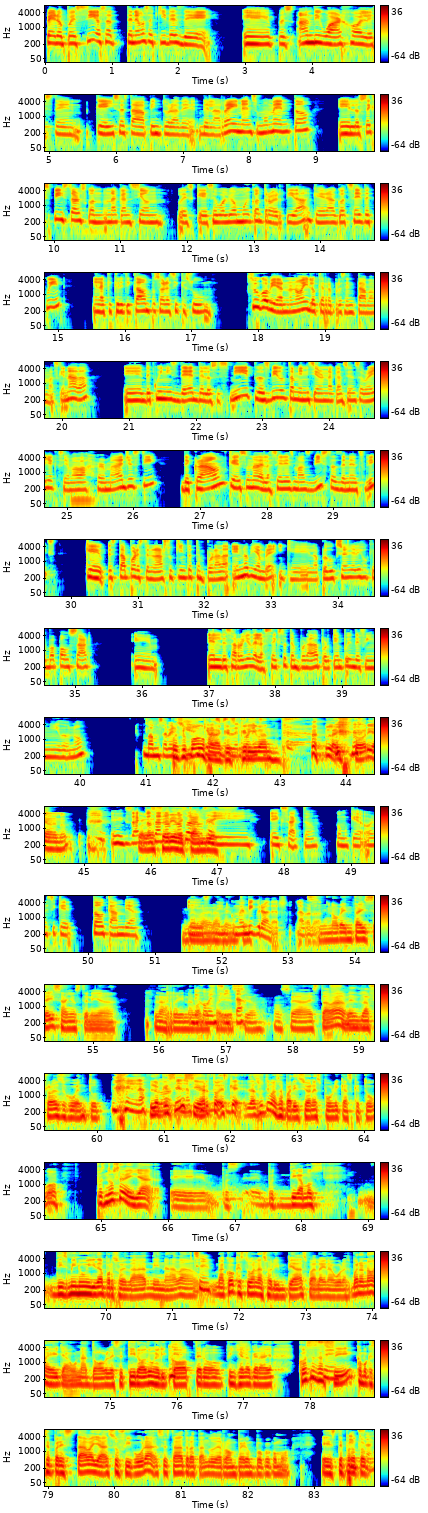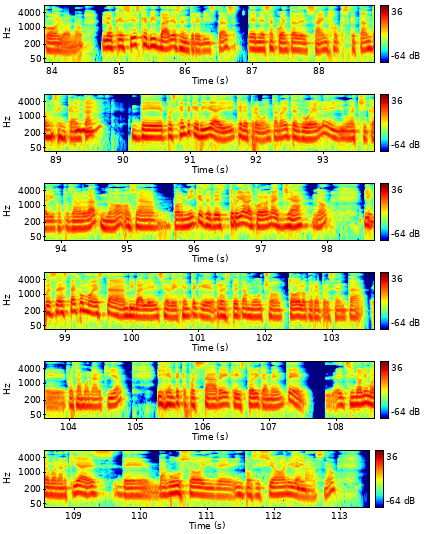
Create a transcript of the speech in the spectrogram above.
pero pues sí, o sea, tenemos aquí desde eh, pues Andy Warhol, este, que hizo esta pintura de, de la reina en su momento, eh, los Sex Pistols con una canción pues que se volvió muy controvertida, que era God Save the Queen, en la que criticaban pues ahora sí que su, su gobierno, ¿no? Y lo que representaba más que nada. Eh, The Queen is Dead de los Smith. Los Beatles también hicieron una canción sobre ella que se llamaba Her Majesty. The Crown, que es una de las series más vistas de Netflix, que está por estrenar su quinta temporada en noviembre y que la producción ya dijo que va a pausar em, el desarrollo de la sexta temporada por tiempo indefinido, ¿no? Vamos a ver. Pues supongo para que escriban la historia, ¿no? Exacto. o sea, no, no sabemos ahí. Exacto. Como que ahora sí que todo cambia. Este, como en Big Brother, la verdad. Sí, 96 años tenía la reina cuando falleció. O sea, estaba en la flor de su juventud. Lo que sí es cierto es que las últimas apariciones públicas que tuvo, pues no se veía, eh, pues, eh, pues, digamos, disminuida por su edad ni nada. Me acuerdo que estuvo en las Olimpiadas para la inauguración. Bueno, no ella, una doble, se tiró de un helicóptero fingiendo que era ella. Cosas así, como que se prestaba ya su figura, se estaba tratando de romper un poco como este protocolo, ¿no? Lo que sí es que vi varias entrevistas en esa cuenta de Signhawks que tanto nos encanta de pues gente que vive ahí que le preguntan, ¿no? ¿Y te duele? Y una chica dijo, pues la verdad, no, o sea, por mí que se destruya la corona ya, ¿no? Y pues está como esta ambivalencia de gente que respeta mucho todo lo que representa eh, pues la monarquía y gente que pues sabe que históricamente el sinónimo de monarquía es de abuso y de imposición y demás, ¿no?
